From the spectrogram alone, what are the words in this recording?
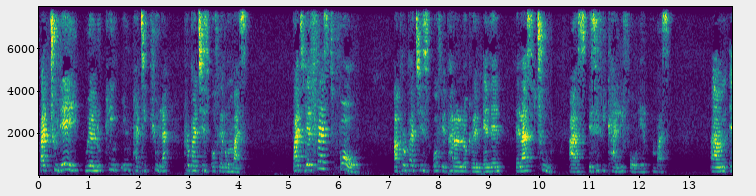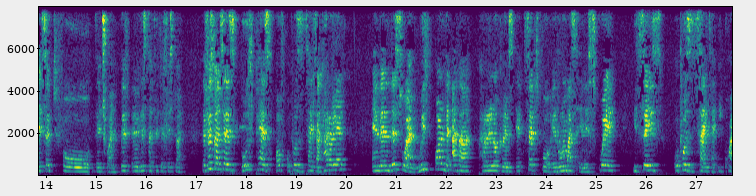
But today we are looking in particular properties of a rhombus. But the first four are properties of a parallelogram and then the last two are specifically for a rhombus. Um, except for that one. The, uh, let's start with the first one. The first one says both pairs of opposite sides are parallel. And then this one, with all the other parallelograms except for a rhombus and a square, it says opposite sides are equal.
